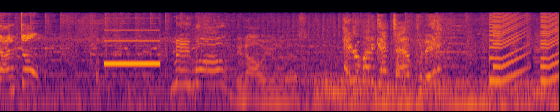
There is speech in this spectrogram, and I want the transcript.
Jancuk! In our universe. Ain't nobody got time for that!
